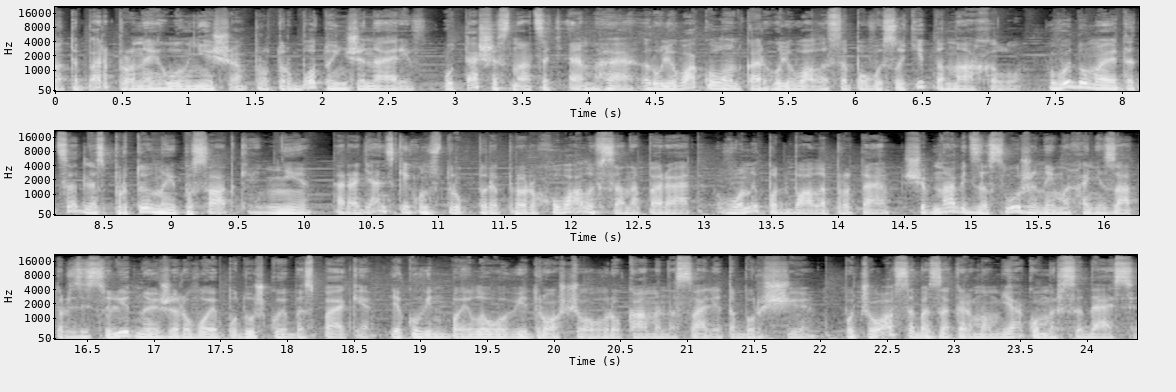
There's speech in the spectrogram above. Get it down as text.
А тепер про найголовніше про турботу інженерів. У Т-16МГ рульова колонка регулювалася по висоті та нахилу. Ви думаєте, це для спортивної посадки? Ні. Радянські конструктори прорахували все наперед. Вони подбали про те, щоб навіть заслужений механізатор зі солідною жировою подушкою безпеки, яку він байливо відрощував руками на салі та борщі, почував себе за кермом як у мерседесі.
